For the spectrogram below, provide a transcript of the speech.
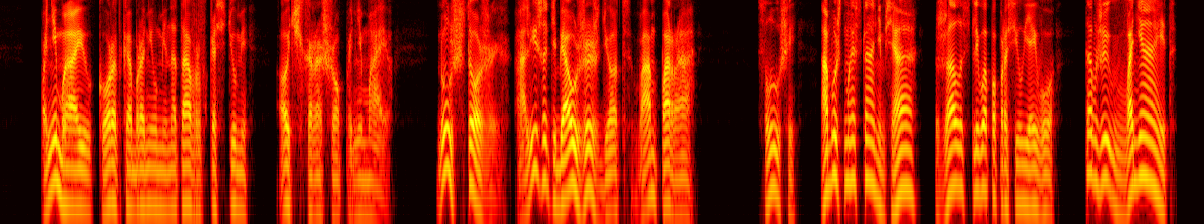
— Понимаю, — коротко обронил Минотавр в костюме. — Очень хорошо понимаю. Ну что же, Алиса тебя уже ждет. Вам пора. — Слушай, а может, мы останемся, а? — жалостливо попросил я его. — Там же воняет.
